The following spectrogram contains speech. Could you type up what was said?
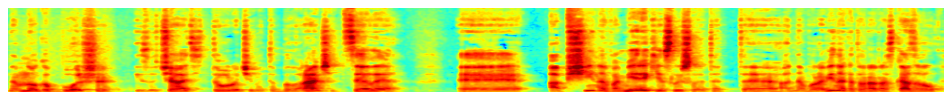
намного больше изучать Тору, чем это было раньше. Целая э, община в Америке, я слышал это от э, одного раввина, который рассказывал.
